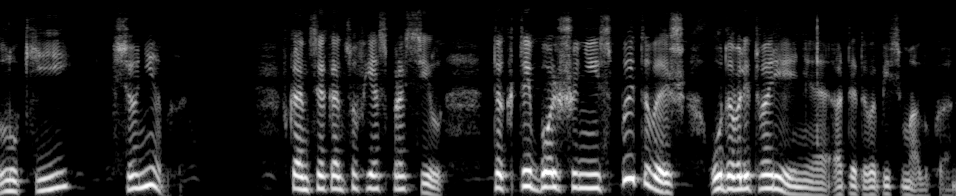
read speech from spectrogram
Луки все не было. В конце концов я спросил, «Так ты больше не испытываешь удовлетворения от этого письма, Лукан?»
